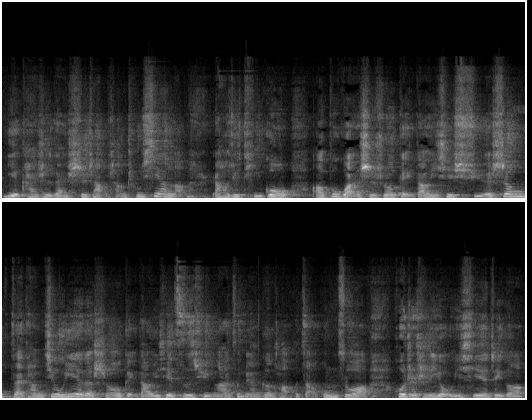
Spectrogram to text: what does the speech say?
也开始在市场上出现了，然后就提供啊、呃不管是说给到一些学生在他们就业的时候给到一些咨询啊，怎么样更好的找工作啊，或者是有一些这个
